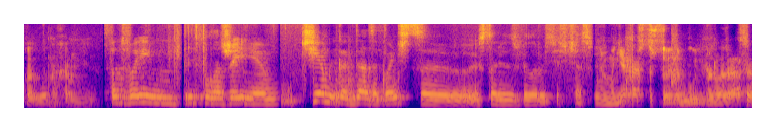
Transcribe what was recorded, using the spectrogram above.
подводных камней. По твоим предположениям, чем и когда закончится история с Беларусью сейчас? Мне кажется, что это будет продолжаться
